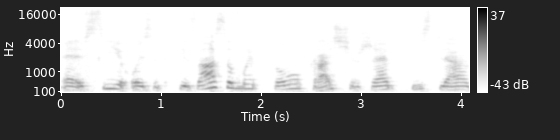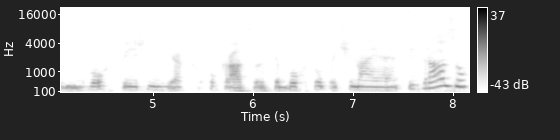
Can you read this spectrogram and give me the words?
Е, Всі ось такі засоби, то краще вже після двох тижнів, як окрасилися, бо хто починає відразу,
